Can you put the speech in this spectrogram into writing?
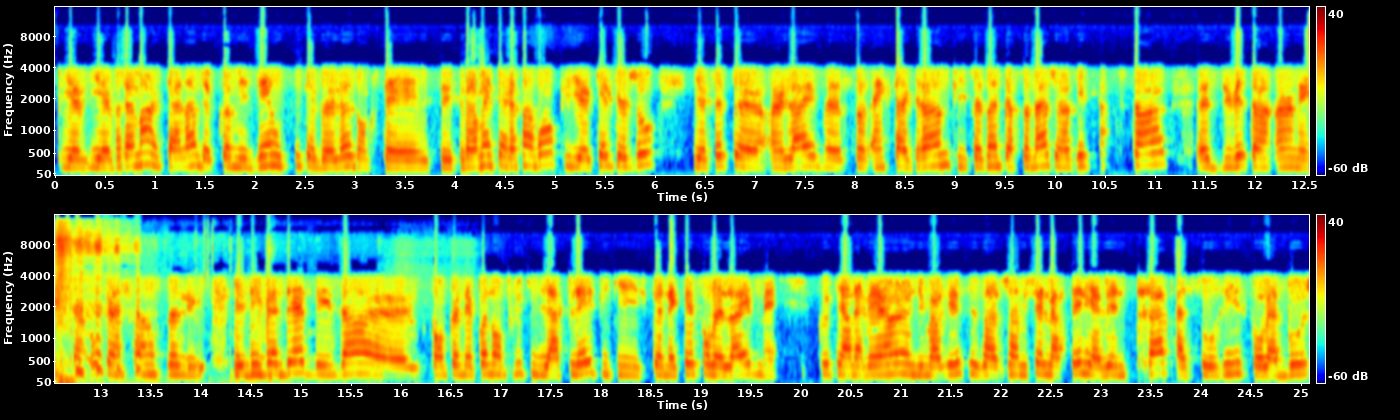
puis il a, il a vraiment un talent de comédien aussi ce gars-là, donc c'est vraiment intéressant à voir. Puis il y a quelques jours, il a fait euh, un live euh, sur Instagram, puis il faisait un personnage, un répartiteur euh, du 8 à 1, mais ça n'a aucun sens. Là, les- il y a des vedettes, des gens euh, qu'on connaît pas non plus qui l'appelaient puis qui se connectaient sur le live, mais Écoute, il y en avait un, un humoriste, Jean- Jean-Michel Martel, il y avait une trappe à souris sur la bouche.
